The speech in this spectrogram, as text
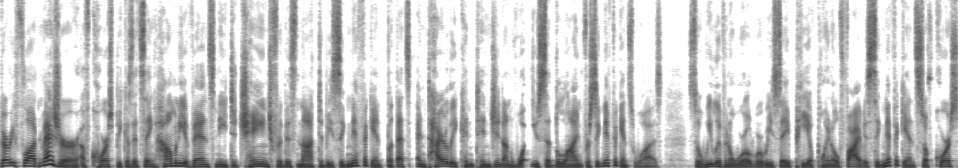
very flawed measure, of course, because it's saying how many events need to change for this not to be significant, but that's entirely contingent on what you said the line for significance was. So we live in a world where we say P of 0.05 is significant. So, of course,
